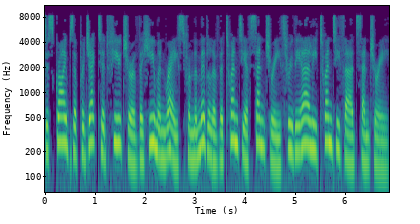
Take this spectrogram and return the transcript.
describes a projected future of the human race from the middle of the 20th century through the early 23rd century.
